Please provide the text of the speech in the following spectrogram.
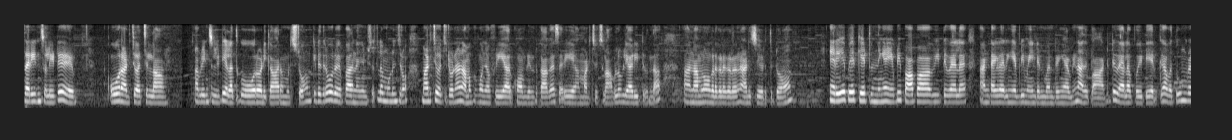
சரின்னு சொல்லிட்டு ஓரம் அடித்து வச்சிடலாம். அப்படின்னு சொல்லிட்டு எல்லாத்துக்கும் ஓரம் அடிக்க ஆரம்பிச்சிட்டோம். கிட்டத்தட்ட ஒரு பதினஞ்சு நிமிஷத்தில் முடிஞ்சிடும் மடித்து வச்சுட்டோன்னா நமக்கு கொஞ்சம் ஃப்ரீயாக இருக்கும் அப்படின்றதுக்காக சரி மடித்து வச்சலாம் அவ்வளோ விளையாடிட்டு இருந்தால் நாமளும் கட கட கடன்னு அடித்து எடுத்துட்டோம். நிறைய பேர் கேட்டிருந்தீங்க எப்படி பாப்பா வீட்டு வேலை? அண்ட் டைலரிங் எப்படி மெயின்டைன் பண்ணுறீங்க அப்படின்னு அது பாட்டுட்டு வேலை போயிட்டே இருக்குது அவள் தூங்குற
